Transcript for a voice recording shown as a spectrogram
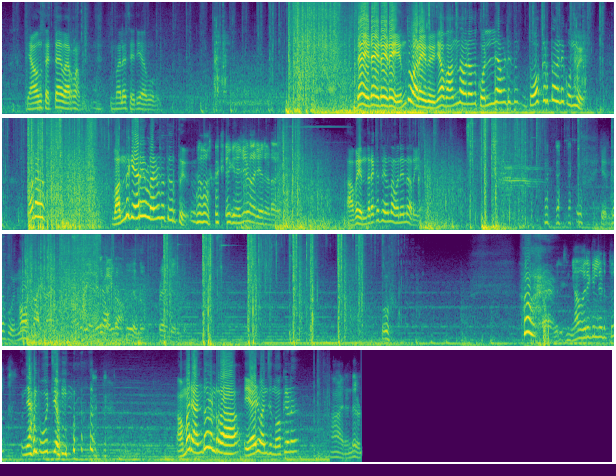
ഞാൻ ഒന്ന് സെറ്റായി വരണം. എന്നാലേ ശരിയാവുള്ളൂ. ഡേ ഡേ ഡേ ഡേ എന്തുവാടേ ഇത്? ഞാൻ വന്ന് അവനെ ഒന്ന് കൊല്ലാൻ വേണ്ടി തോക്കെടുത്ത അവനെ കൊന്ന്. ആടാ വന്ന് കയറിയുള്ള അതിനൊന്ന് തീർത്ത്. അവ എന്തരൊക്കെ ചെയ്യണമെന്ന് അവനെന്നെ അറിയാം. ഹോ, ഒരു- ഞാൻ ഒരു കില്ലെടുത്തു ഞാൻ പൂജ്യം. അമ്മ രണ്ടൂരുണ്ടാ? ഏഴും അഞ്ചും നോക്കണ്. ആ രണ്ടുപേരും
